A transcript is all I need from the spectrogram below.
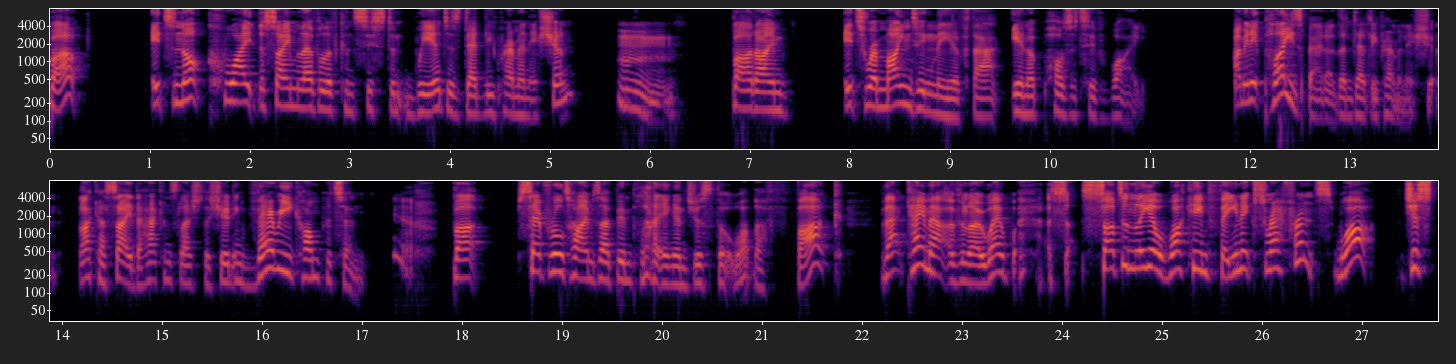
But it's not quite the same level of consistent weird as Deadly Premonition. Hmm. But I'm it's reminding me of that in a positive way. I mean, it plays better than Deadly Premonition. Like I say, the hack and slash, the shooting, very competent. Yeah. But several times I've been playing and just thought, what the fuck? That came out of nowhere. S- suddenly a Joaquin Phoenix reference? What? Just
